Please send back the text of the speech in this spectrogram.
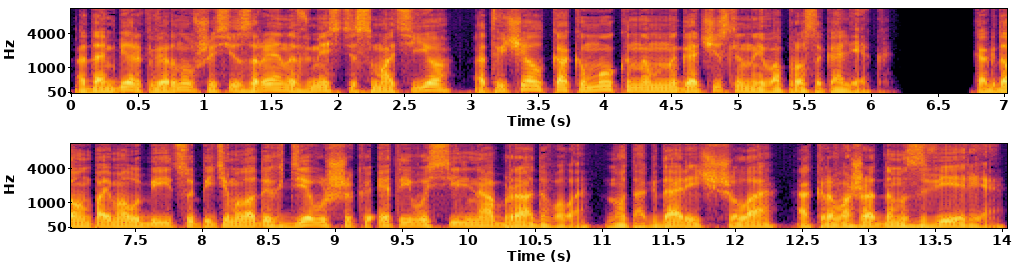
Адамберг, вернувшись из Рена вместе с Матье, отвечал как мог на многочисленные вопросы коллег. Когда он поймал убийцу пяти молодых девушек, это его сильно обрадовало, но тогда речь шла о кровожадном звере.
